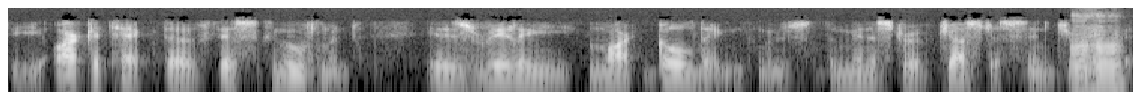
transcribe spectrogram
the architect of this movement is really Mark Golding, who's the Minister of Justice in Jamaica,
